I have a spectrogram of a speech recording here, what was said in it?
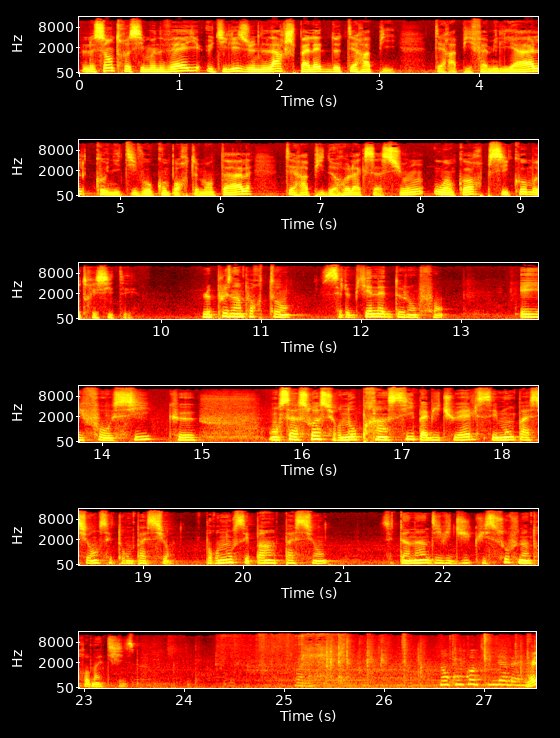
Le centre Simone Veil utilise une large palette de thérapies. Thérapie familiale, cognitivo-comportementale, thérapie de relaxation ou encore psychomotricité. Le plus important, c'est le bien-être de l'enfant. Et il faut aussi que on s'assoie sur nos principes habituels. C'est mon patient, c'est ton patient. Pour nous, c'est pas un patient, c'est un individu qui souffre d'un traumatisme. Voilà. Donc on continue la balade. Oui.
